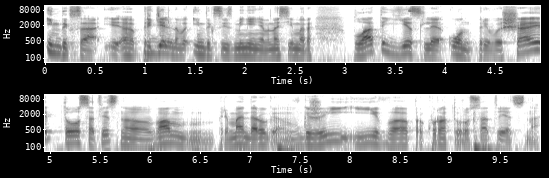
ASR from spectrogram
индекса, э, предельного индекса изменения вносимой платы. Если он превышает, то, соответственно, вам прямая дорога в ГЖИ и в прокуратуру, соответственно.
